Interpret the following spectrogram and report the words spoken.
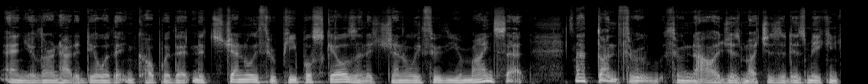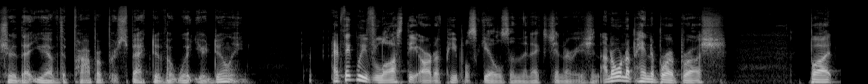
and you learn how to deal with it and cope with it. And it's generally through people skills and it's generally through your mindset. It's not done through through knowledge as much as it is making sure that you have the proper perspective of what you're doing. I think we've lost the art of people skills in the next generation. I don't want to paint a broad brush, but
